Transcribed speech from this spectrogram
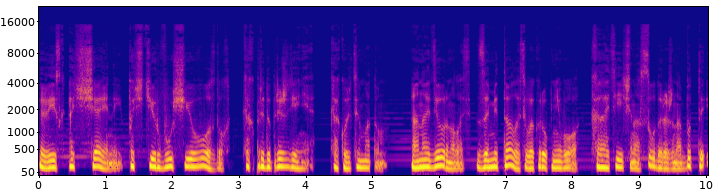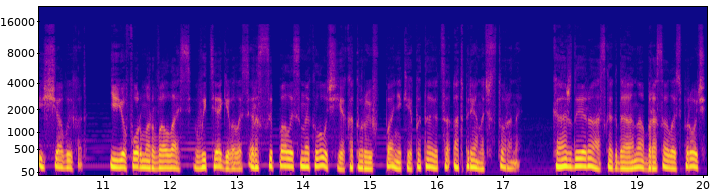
Виск отчаянный, почти рвущий воздух, как предупреждение, как ультиматум. Она дернулась, заметалась вокруг него, хаотично, судорожно, будто ища выход. Ее форма рвалась, вытягивалась, рассыпалась на клочья, которые в панике пытаются отпрянуть в стороны. Каждый раз, когда она бросалась прочь,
